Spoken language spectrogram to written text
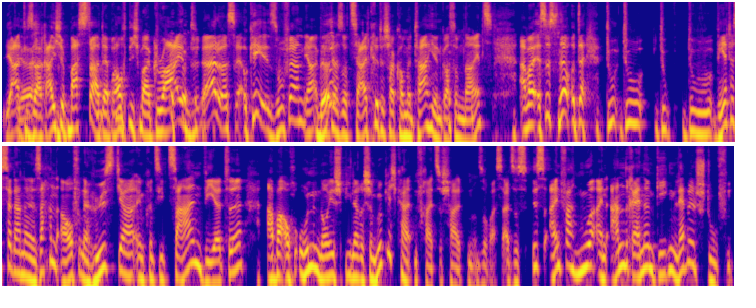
Ja, ja, dieser reiche Bastard, der braucht nicht mal Grind. ja, du hast okay, insofern, ja, ne? guter sozialkritischer Kommentar hier in Gotham Knights. Aber es ist, ne, und da, du, du, du, du wertest ja dann deine Sachen auf und erhöhst ja im Prinzip Zahlenwerte, aber auch ohne neue spielerische Möglichkeiten freizuschalten und sowas. Also es ist einfach nur ein Anrennen gegen Levelstufen.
